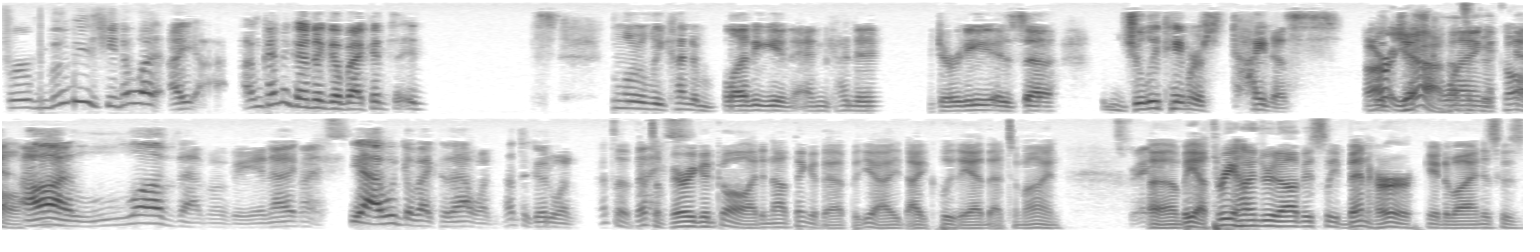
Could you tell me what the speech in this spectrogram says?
for movies, you know what? I I'm kind of going to go back. It's it's similarly kind of bloody and, and kind of dirty. Is uh Julie Taymor's Titus? All with right, yeah, Jessica that's a good call. And I love that movie, and I yeah, I would go back to that one. That's a good one. That's a that's a very good call. I did not think of that, but yeah, I, I completely add that to mine. That's great. Uh, but yeah, 300 obviously Ben Hur came to mind just because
